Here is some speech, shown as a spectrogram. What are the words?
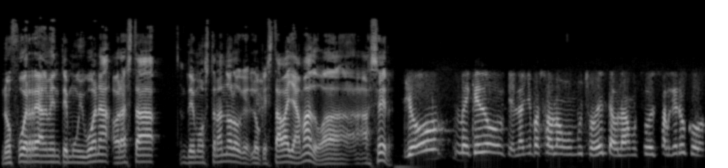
no fue realmente muy buena, ahora está demostrando lo que, lo que estaba llamado a, ser. Yo me quedo, que el año pasado hablamos mucho de él, te hablaba mucho del Salguero con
